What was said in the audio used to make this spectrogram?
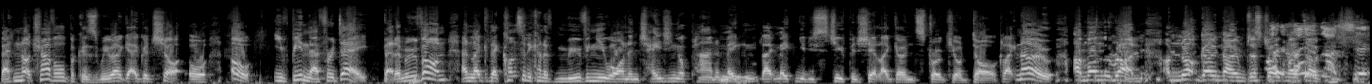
better not travel because we won't get a good shot, or oh, you've been there for a day, better move on, and like they're constantly kind of moving you on and changing your plan and making mm. like making you do stupid shit like go and stroke your dog. Like, no, I'm on the run, I'm not going home to I stroke my hate dog. that shit.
